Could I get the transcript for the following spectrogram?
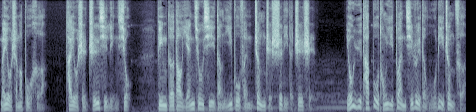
没有什么不合，他又是直系领袖，并得到研究系等一部分政治势力的支持。由于他不同意段祺瑞的武力政策，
